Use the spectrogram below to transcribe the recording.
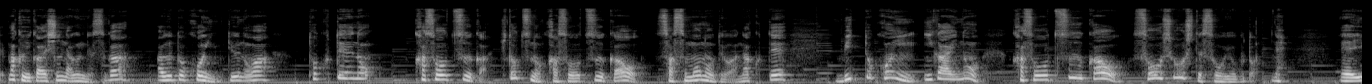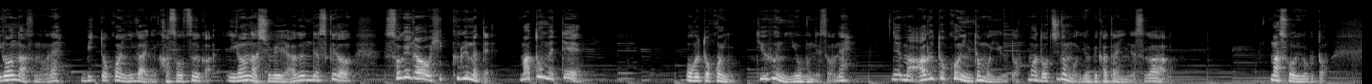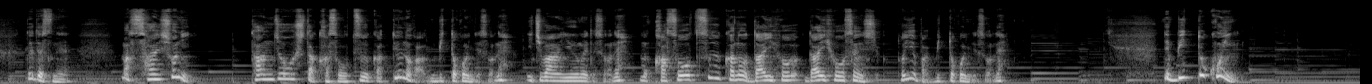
えー、まあ、繰り返しになるんですが、アルトコインっていうのは特定の仮想通貨、一つの仮想通貨を指すものではなくて、ビットコイン以外の仮想通貨を総称してそう呼ぶと。ね。えー、いろんなそのね、ビットコイン以外に仮想通貨、いろんな種類あるんですけど、それらをひっくるめて、まとめて、オルトコインっていう風に呼ぶんですよね。で、まあ、アルトコインとも言うと。まあ、どっちでも呼び方いいんですが、まあ、そう呼ぶと。でですね、まあ、最初に誕生した仮想通貨っていうのがビットコインですよね。一番有名ですよね。もう仮想通貨の代表、代表選手といえばビットコインですよね。で、ビットコイン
